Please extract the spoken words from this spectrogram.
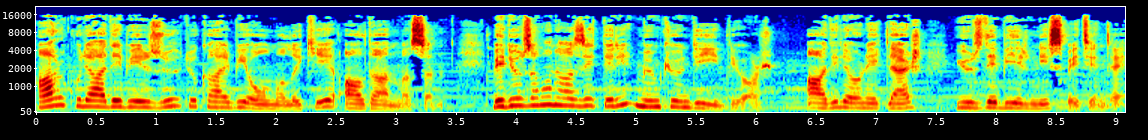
harikulade bir zühdü kalbi olmalı ki aldanmasın. Bediüzzaman Hazretleri mümkün değil diyor. Adil örnekler yüzde bir nispetinde.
